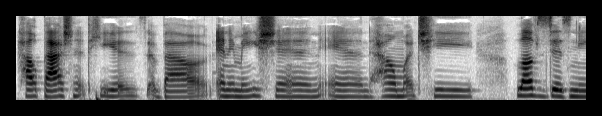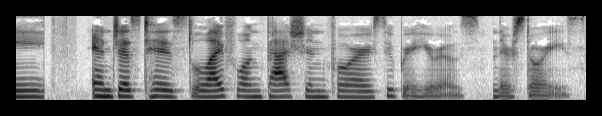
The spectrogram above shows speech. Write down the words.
how passionate he is about animation and how much he loves Disney and just his lifelong passion for superheroes and their stories.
